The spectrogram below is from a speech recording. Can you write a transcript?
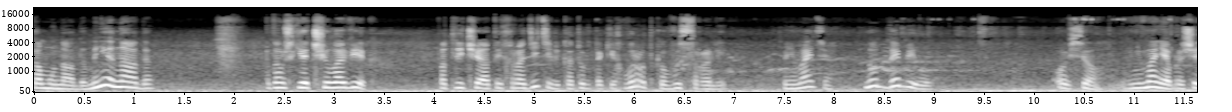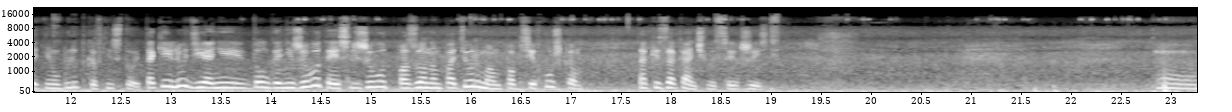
кому надо? Мне надо. Потому что я человек, в отличие от их родителей, которые таких выродков высрали. Понимаете? Ну, дебилы. Ой, все, внимание обращать на ублюдков не стоит. Такие люди, они долго не живут, а если живут по зонам, по тюрьмам, по психушкам, так и заканчивается их жизнь. Э,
